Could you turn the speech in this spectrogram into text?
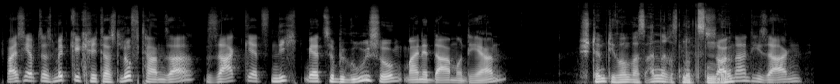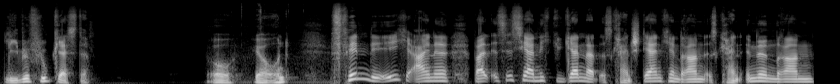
Ich weiß nicht, ob du das mitgekriegt hast. Lufthansa sagt jetzt nicht mehr zur Begrüßung, meine Damen und Herren. Stimmt, die wollen was anderes nutzen. Ne? Sondern ne? die sagen, liebe Fluggäste. Oh, ja und? Finde ich eine, weil es ist ja nicht gegendert, ist kein Sternchen dran, ist kein Innen dran,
